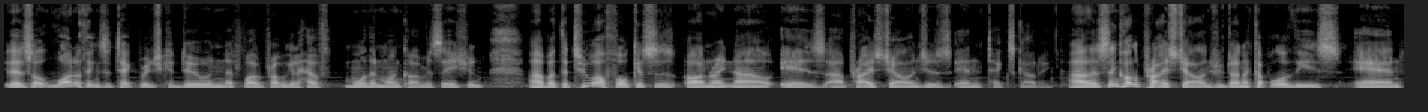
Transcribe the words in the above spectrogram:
There's a lot of things that Tech Bridge can do, and that's why we're probably going to have more than one conversation. Uh, but the two I'll focus on right now is uh, prize challenges and tech scouting. Uh, there's a thing called a prize challenge. We've done a couple of these, and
